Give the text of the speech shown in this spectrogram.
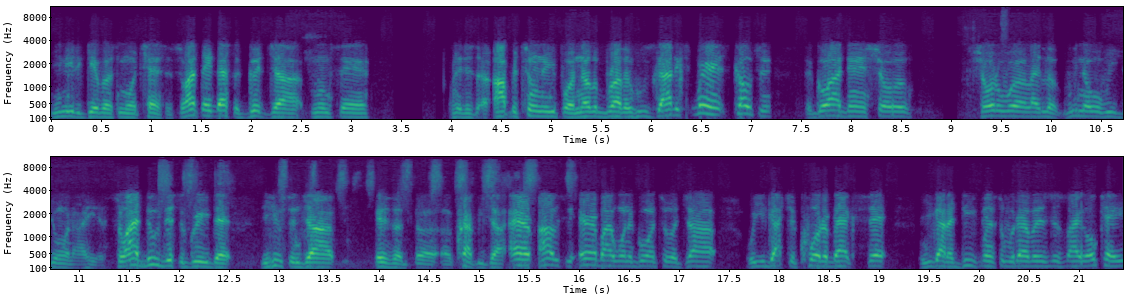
you need to give us more chances. So I think that's a good job. You know what I'm saying? It is an opportunity for another brother who's got experience coaching to go out there and show show the world, like, look, we know what we're doing out here. So I do disagree that the Houston job is a, a, a crappy job. Obviously, everybody want to go into a job where you got your quarterback set and you got a defense or whatever. It's just like, okay,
